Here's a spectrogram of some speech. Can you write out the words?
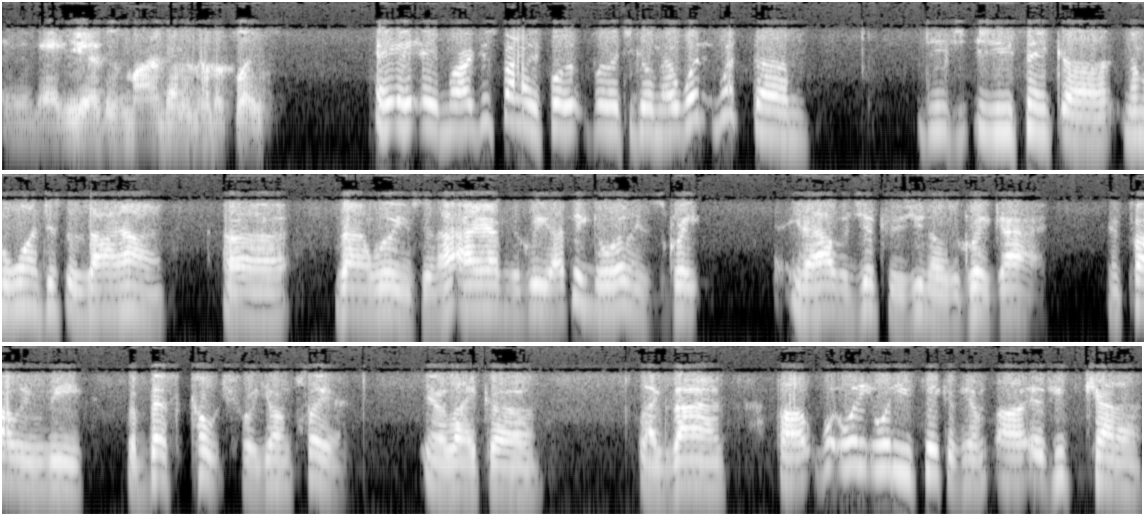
and that he has his mind on another place. Hey, hey, hey Marc, just finally before, before I let you go, man, what what um, do, you, do you think? Uh, number one, just of Zion, uh, Zion Williamson. I, I happen to agree. I think New Orleans is great. You know, Alvin Gentry, as you know, is a great guy, and probably would be the best coach for a young player. You know, like uh, like Zion. Uh, what, what, do you, what do you think of him? Uh, if you kind of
